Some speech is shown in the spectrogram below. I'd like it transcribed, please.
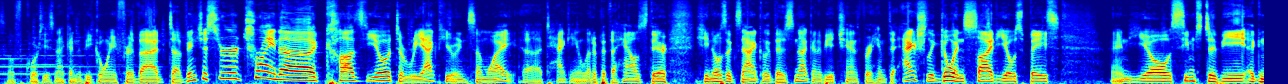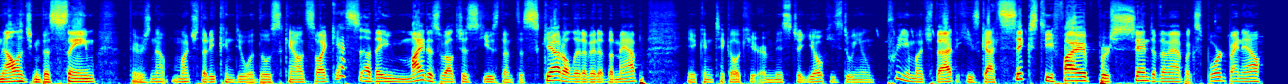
So of course he's not going to be going for that. Uh, Vinchester trying to cause Yo to react here in some way, uh, attacking a little bit the house there. He knows exactly there's not going to be a chance for him to actually go inside Yo's base. And Yo seems to be acknowledging the same. There's not much that he can do with those scouts. So I guess uh, they might as well just use them to scout a little bit of the map. You can take a look here at Mr. Yo. He's doing pretty much that. He's got 65% of the map explored by now.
